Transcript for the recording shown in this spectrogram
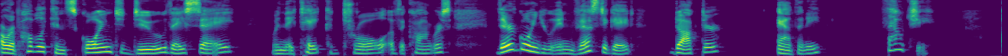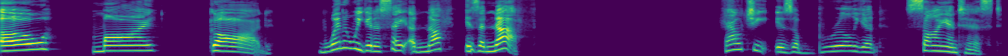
are Republicans going to do, they say, when they take control of the Congress? They're going to investigate Dr. Anthony Fauci. Oh my God. When are we going to say enough is enough? Fauci is a brilliant scientist.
